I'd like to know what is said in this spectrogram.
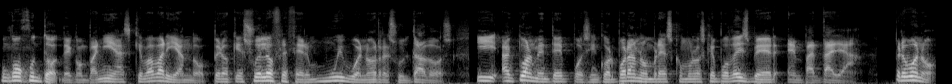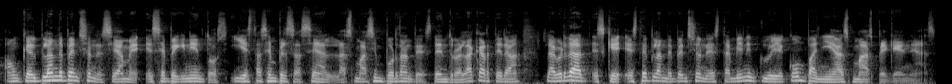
Un conjunto de compañías que va variando, pero que suele ofrecer muy buenos resultados. Y actualmente, pues incorpora nombres como los que podéis ver en pantalla. Pero bueno, aunque el plan de pensiones se llame SP500 y estas empresas sean las más importantes dentro de la cartera, la verdad es que este plan de pensiones también incluye compañías más pequeñas,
